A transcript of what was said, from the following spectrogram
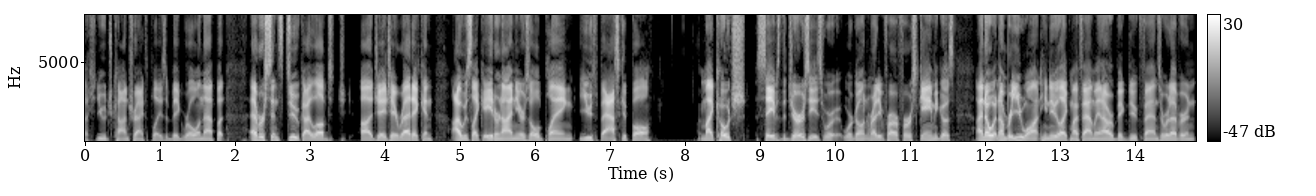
a huge contract plays a big role in that. But ever since Duke, I loved uh, JJ Redick, and I was like eight or nine years old playing youth basketball. My coach saves the jerseys. We're, we're going ready for our first game. He goes, I know what number you want. He knew like my family and I were big Duke fans or whatever, and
